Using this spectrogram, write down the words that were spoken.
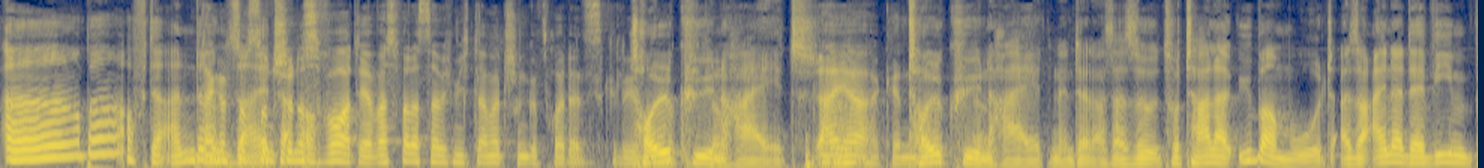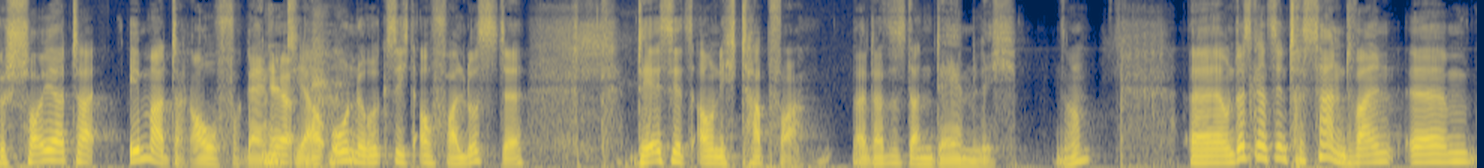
Ja. Aber auf der anderen Seite. Da gibt es noch so ein schönes Wort. Ja, was war das? Da habe ich mich damals schon gefreut, als ich es gelesen Tollkühnheit. habe. Ah ja, genau. Tollkühnheit nennt er das. Also totaler Übermut. Also einer, der wie ein Bescheuerter immer drauf rennt, ja, ja ohne Rücksicht auf Verluste. Der ist jetzt auch nicht tapfer. Das ist dann dämlich. Ne? Äh, und das ist ganz interessant, weil ähm,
